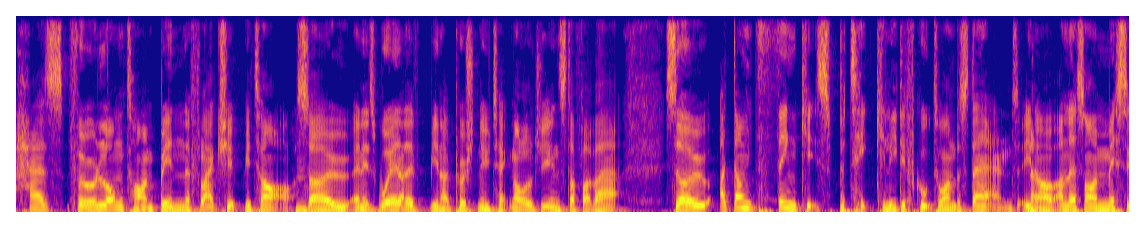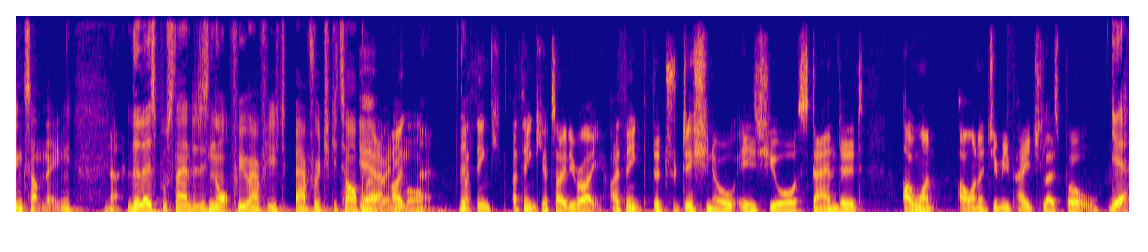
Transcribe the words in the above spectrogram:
has for a long time been the flagship guitar. Hmm. So, and it's where Yeah. they've you know pushed new technology and stuff like that. So, I don't think it's particularly difficult to understand. You No. know, unless I'm missing something. No. The Les Paul standard is not for your average average guitar player Yeah, I- anymore. No. The- I think I think you're totally right. I think the traditional is your standard. I want I want a Jimmy Page Les Paul, Yeah,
